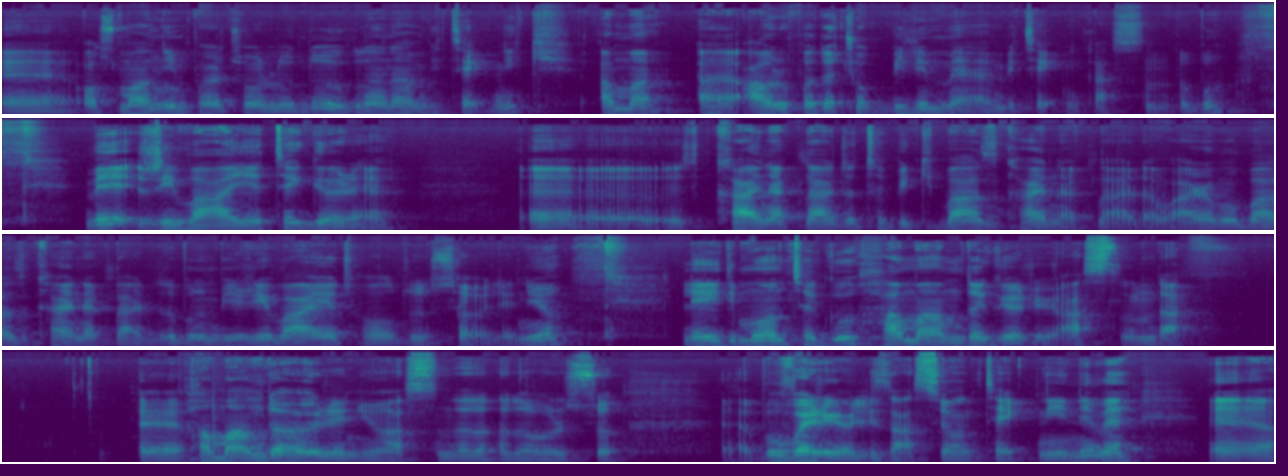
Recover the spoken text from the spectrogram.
e, Osmanlı İmparatorluğu'nda uygulanan bir teknik ama e, Avrupa'da çok bilinmeyen bir teknik aslında bu. Ve rivayete göre e, kaynaklarda tabii ki bazı kaynaklarda var ama bazı kaynaklarda da bunun bir rivayet olduğu söyleniyor. Lady Montagu hamamda görüyor aslında. E, hamamda öğreniyor aslında daha doğrusu e, bu variolizasyon tekniğini ve e,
